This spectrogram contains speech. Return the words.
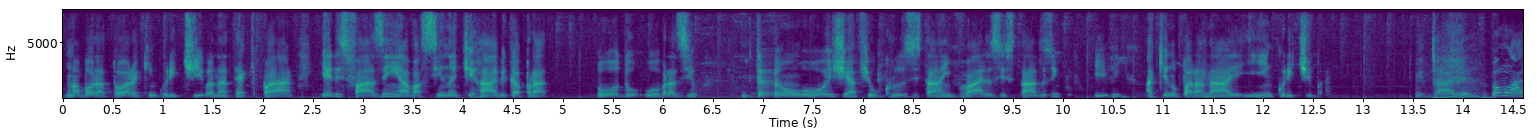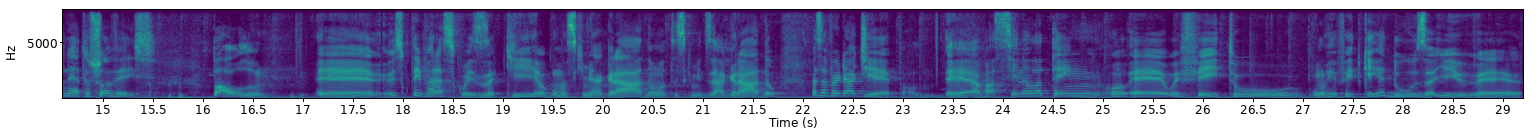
um laboratório aqui em Curitiba, na Tecpar, e eles fazem a vacina antirrábica para todo o Brasil. Então, hoje a Fiocruz está em vários estados, inclusive aqui no Paraná e em Curitiba. Itália. Vamos lá, Neto, sua vez. Paulo, é, eu escutei várias coisas aqui, algumas que me agradam, outras que me desagradam, mas a verdade é, Paulo, é, a vacina ela tem o, é, o efeito, um efeito que reduz aí é,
